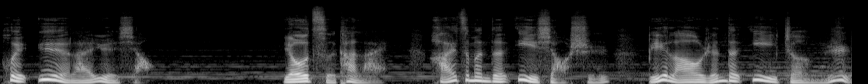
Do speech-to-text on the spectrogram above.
会越来越小。由此看来，孩子们的一小时。比老人的一整日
